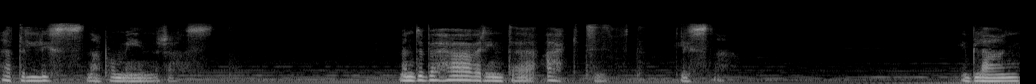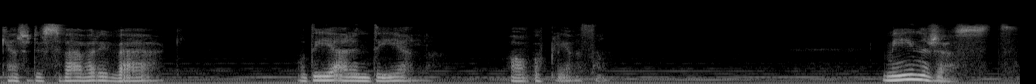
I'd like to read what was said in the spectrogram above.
är att lyssna på min röst. Men du behöver inte aktivt lyssna. Ibland kanske du svävar iväg och det är en del av upplevelsen. Min röst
